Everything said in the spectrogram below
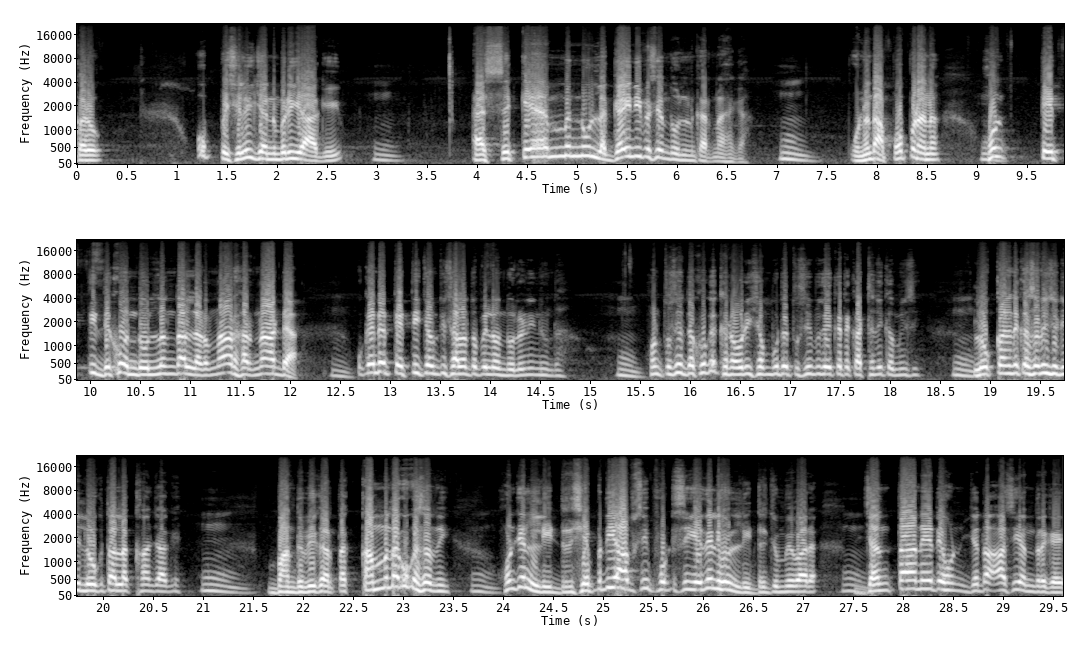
ਕਰੋ। ਉਹ ਪਿਛਲੀ ਜਨਵਰੀ ਆ ਗਈ। ਐਸਕੇਐਮ ਨੂੰ ਲੱਗਾ ਹੀ ਨਹੀਂ ਵੀ ਅਸੀਂ ਅੰਦੋਲਨ ਕਰਨਾ ਹੈਗਾ। ਉਹਨਾਂ ਦਾ ਆਪੋ ਆਪਣਾ ਨਾ। ਹੁਣ 33 ਦੇਖੋ ਅੰਦੋਲਨ ਦਾ ਲੜਨਾ ਔਰ ਹਰਨਾ ਅੱਡਾ ਉਹ ਕਹਿੰਦੇ 33 34 ਸਾਲਾਂ ਤੋਂ ਪਹਿਲਾਂ ਅੰਦੋਲਨ ਹੀ ਨਹੀਂ ਹੁੰਦਾ। ਹੁਣ ਤੁਸੀਂ ਦੇਖੋਗੇ ਖਨੌਰੀ ਸ਼ੰਭੂ ਤੇ ਤੁਸੀਂ ਵੀ ਗਏ ਕਿਤੇ ਇਕੱਠ ਦੀ ਕਮੀ ਸੀ। ਲੋਕਾਂ ਨੇ ਕਸਰ ਨਹੀਂ ਛੱਡੀ ਲੋਕ ਤਾਂ ਲੱਖਾਂ ਜਾ ਕੇ ਬੰਦ ਵੀ ਕਰਤਾ ਕੰਮ ਦਾ ਕੋਈ ਕਸਰ ਨਹੀਂ। ਹੁਣ ਜੇ ਲੀਡਰਸ਼ਿਪ ਦੀ ਆਪਸੀ ਫੁੱਟ ਸੀ ਇਹਦੇ ਲਈ ਹੁਣ ਲੀਡਰ ਜ਼ਿੰਮੇਵਾਰ ਹੈ। ਜਨਤਾ ਨੇ ਤੇ ਹੁਣ ਜਦੋਂ ਅਸੀਂ ਅੰਦਰ ਗਏ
